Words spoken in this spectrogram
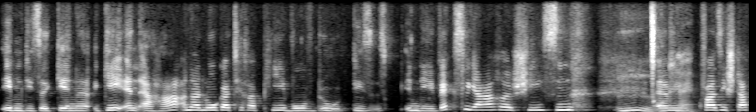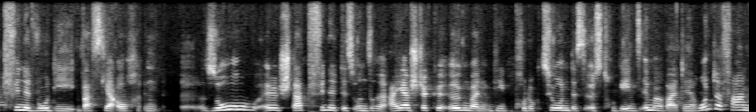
eben diese GNRH-analoger Therapie, wo du dieses in die Wechseljahre schießen mm, okay. ähm, quasi stattfindet, wo die, was ja auch in, äh, so äh, stattfindet, dass unsere Eierstöcke irgendwann die Produktion des Östrogens immer weiter herunterfahren.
